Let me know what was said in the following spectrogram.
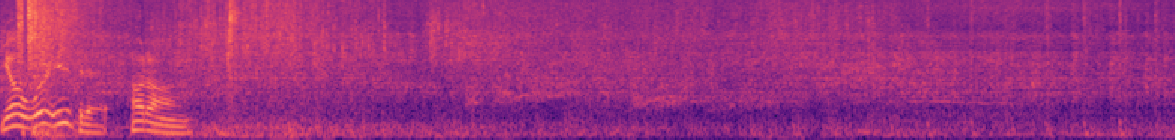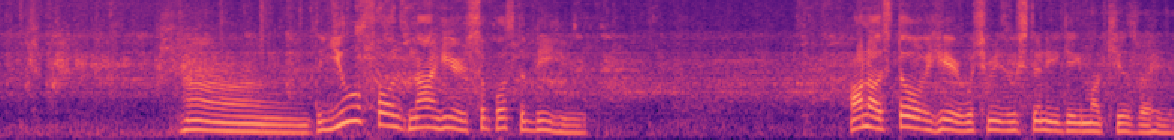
Yo, where is it at? Hold on. Hmm. UFO is not here. It's supposed to be here. Oh no, it's still over here, which means we still need to get more kills right here.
